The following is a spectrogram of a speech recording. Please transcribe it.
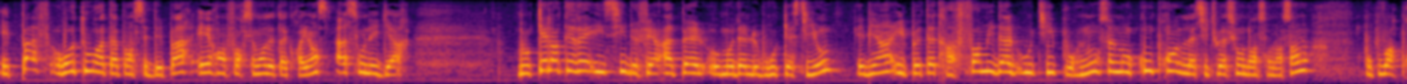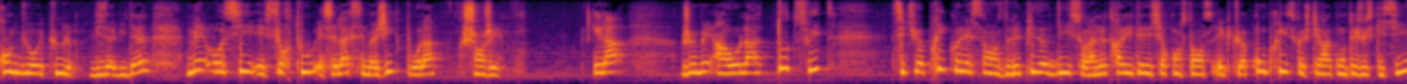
Et paf, retour à ta pensée de départ et renforcement de ta croyance à son égard. Donc quel intérêt ici de faire appel au modèle de Brooke Castillo? Eh bien, il peut être un formidable outil pour non seulement comprendre la situation dans son ensemble, pour pouvoir prendre du recul vis-à-vis d'elle, mais aussi et surtout, et c'est là que c'est magique, pour la changer. Et là, je mets un holà tout de suite. Si tu as pris connaissance de l'épisode 10 sur la neutralité des circonstances et que tu as compris ce que je t'ai raconté jusqu'ici,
